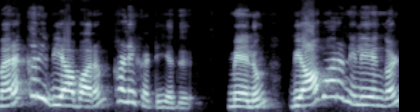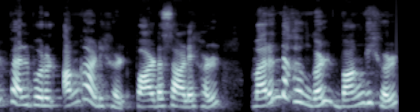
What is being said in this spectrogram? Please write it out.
மரக்கறி வியாபாரம் களை கட்டியது. மேலும் வியாபார நிலையங்கள் பல்பொருள் அங்காடிகள் பாடசாலைகள் மருந்தகங்கள் வங்கிகள்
